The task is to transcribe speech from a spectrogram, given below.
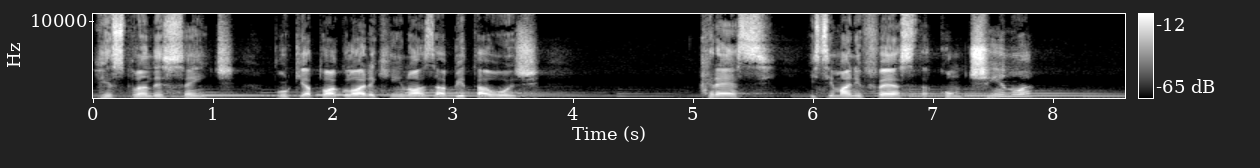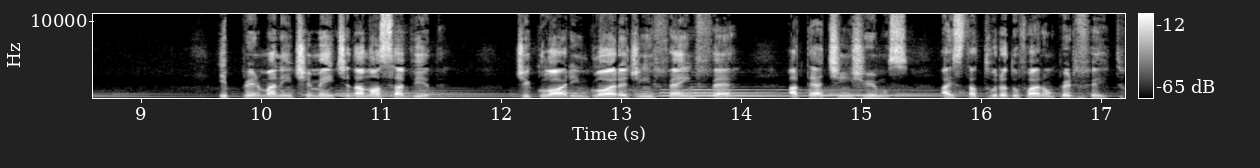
resplandecente porque a tua glória que em nós habita hoje cresce e se manifesta contínua e permanentemente na nossa vida, de glória em glória, de fé em fé, até atingirmos a estatura do varão perfeito.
